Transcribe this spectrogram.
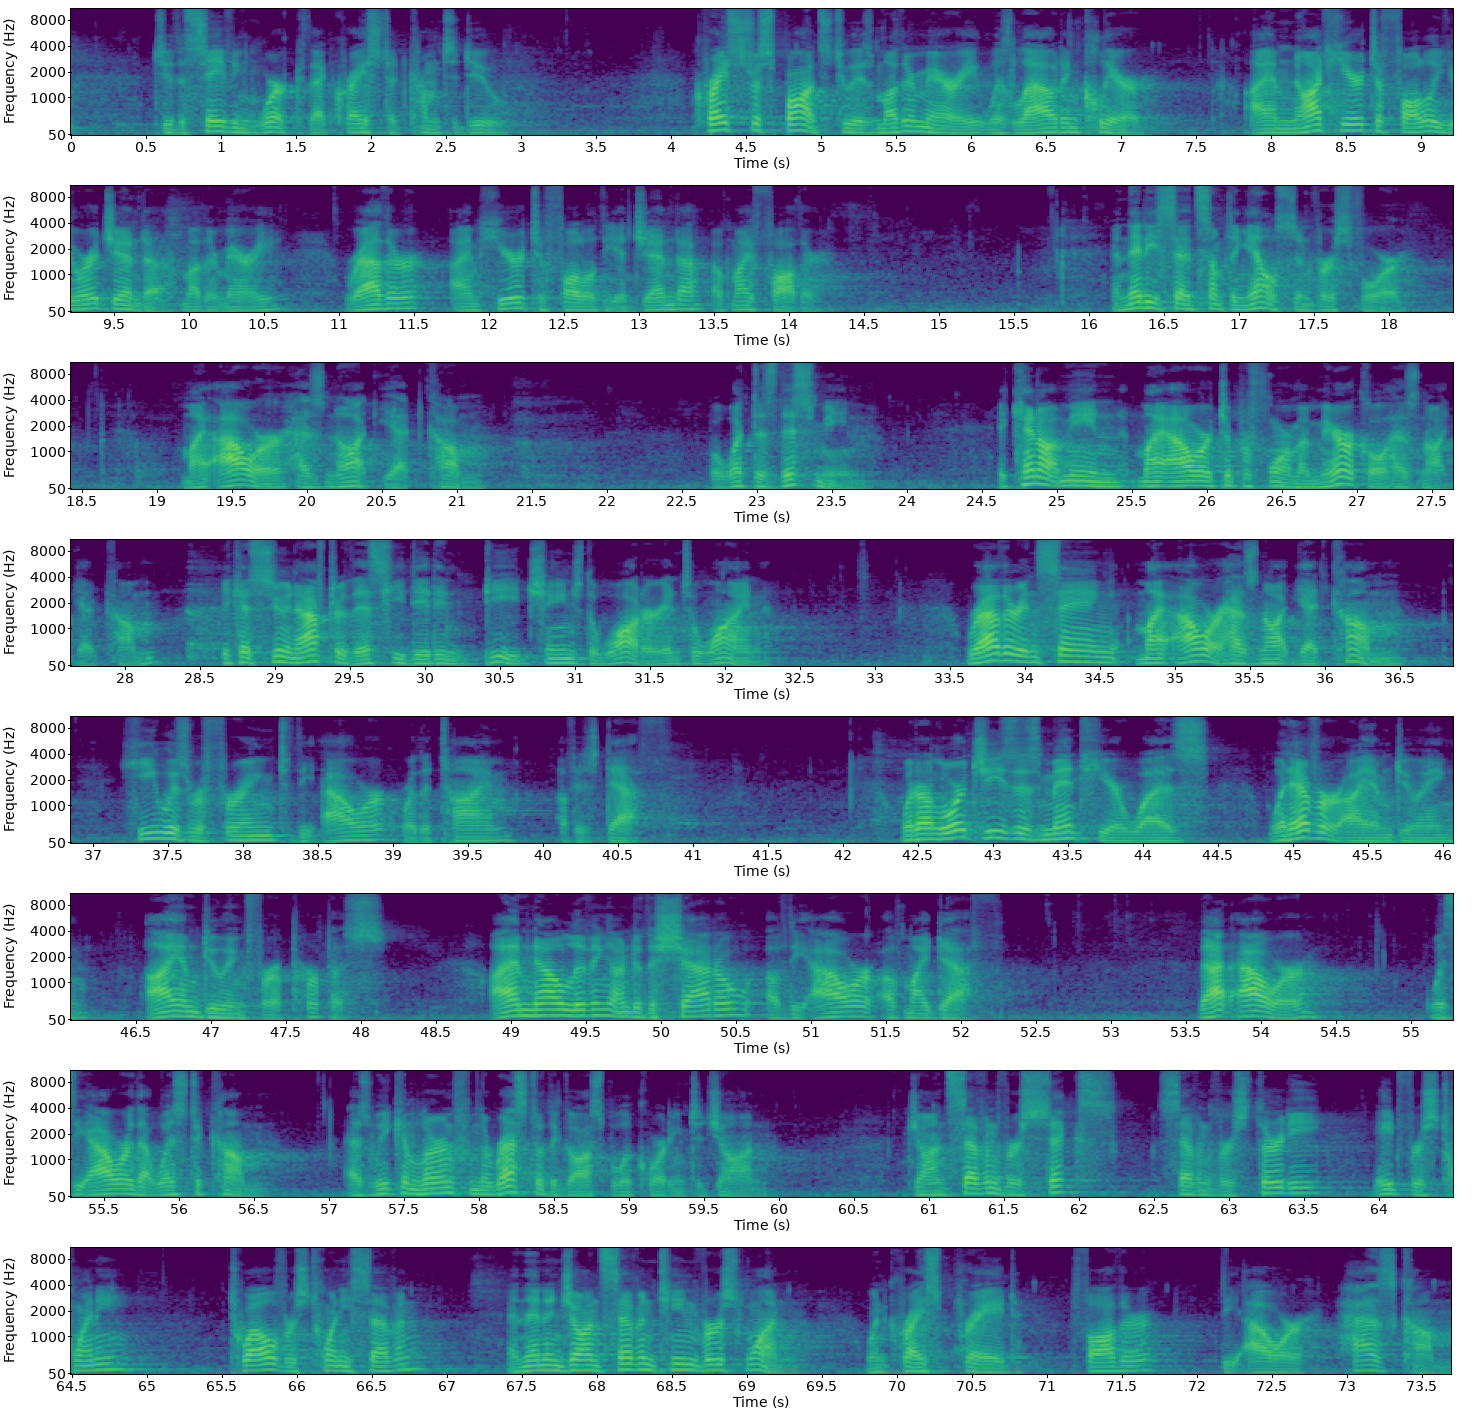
to the saving work that Christ had come to do. Christ's response to his mother Mary was loud and clear I am not here to follow your agenda, Mother Mary. Rather, I am here to follow the agenda of my Father. And then he said something else in verse 4 My hour has not yet come. But what does this mean? It cannot mean my hour to perform a miracle has not yet come, because soon after this he did indeed change the water into wine. Rather, in saying, My hour has not yet come, he was referring to the hour or the time of his death. What our Lord Jesus meant here was whatever I am doing, I am doing for a purpose. I am now living under the shadow of the hour of my death. That hour was the hour that was to come, as we can learn from the rest of the gospel according to John. John 7, verse 6, 7, verse 30, 8, verse 20, 12, verse 27, and then in John 17, verse 1, when Christ prayed, Father, the hour has come.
